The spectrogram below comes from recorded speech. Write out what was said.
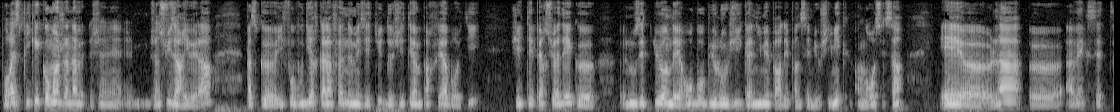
pour expliquer comment j'en suis arrivé là, parce qu'il faut vous dire qu'à la fin de mes études, j'étais un parfait abruti. J'étais persuadé que nous étions des robots biologiques animés par des pensées biochimiques. En gros, c'est ça. Et euh, là, euh, avec cette,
